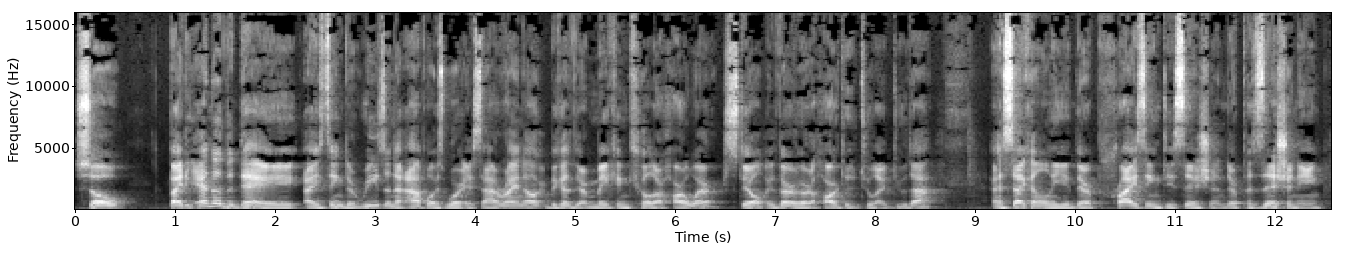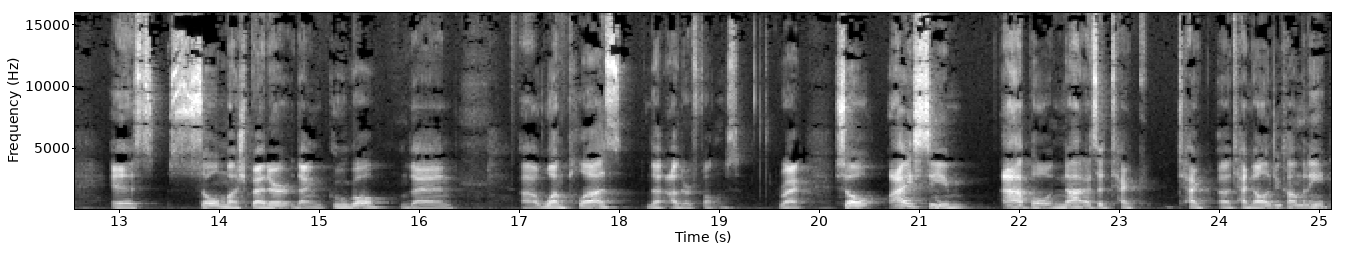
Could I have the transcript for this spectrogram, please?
So by the end of the day, I think the reason that Apple is where it's at right now because they're making killer hardware. Still, it's very very hard to to like do that. And secondly, their pricing decision, their positioning is so much better than Google, than uh, OnePlus, than other phones, right? So I see Apple not as a tech tech, uh, technology company,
